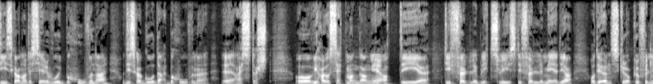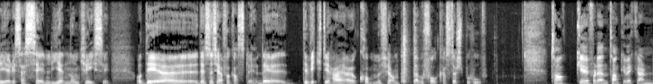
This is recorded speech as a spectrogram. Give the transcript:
de skal analysere hvor behovene er, og de skal gå der behovene er størst. Og vi har jo sett mange ganger at de, de, følger blitslys, de følger media, og de ønsker å profilere seg selv gjennom kriser. Og det, det syns jeg er forkastelig. Det, det viktige her er å komme fram der hvor folk har størst behov. Takk for den tankevekkeren,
